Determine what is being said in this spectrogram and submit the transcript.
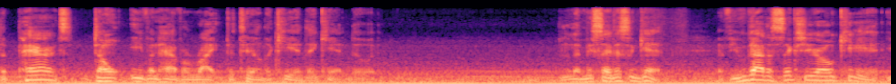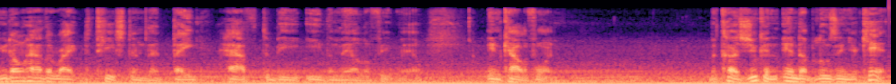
The parents don't even have a right to tell the kid they can't do it. Let me say this again. If you've got a six-year-old kid, you don't have the right to teach them that they have to be either male or female in California because you can end up losing your kid.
